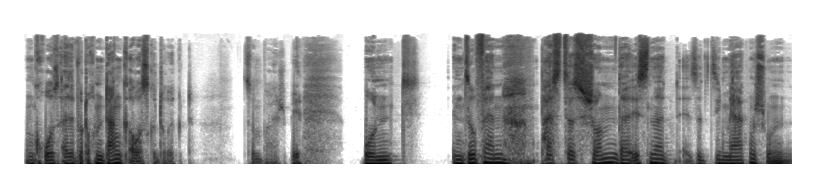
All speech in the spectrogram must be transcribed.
ein groß, also wird auch ein Dank ausgedrückt, zum Beispiel. Und insofern passt das schon, da ist eine, also sie merken schon,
